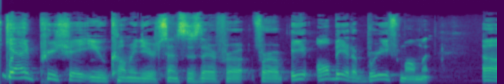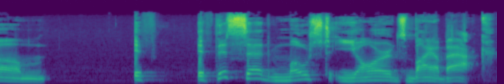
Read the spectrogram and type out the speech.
Yeah, I appreciate you coming to your senses there for for a, albeit a brief moment. Um, if if this said most yards by a back,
